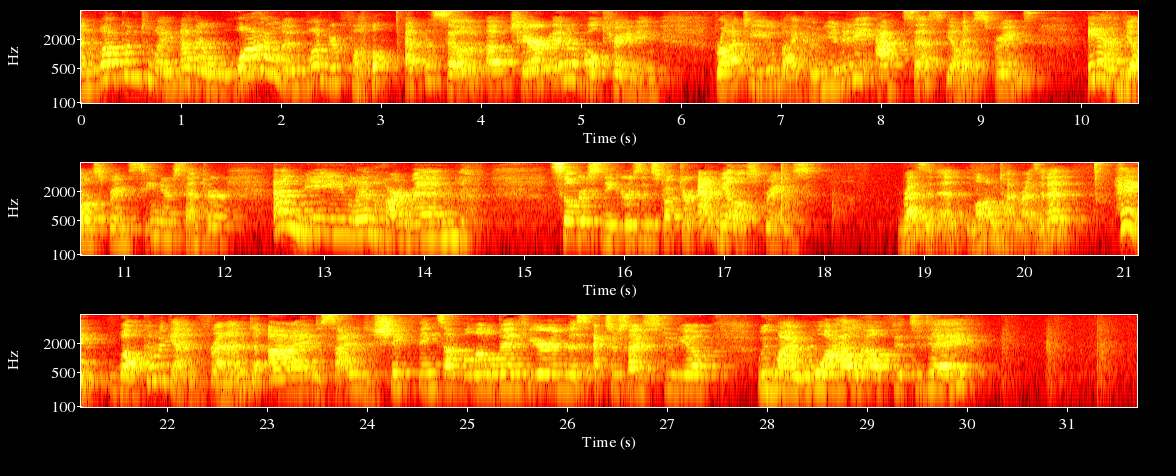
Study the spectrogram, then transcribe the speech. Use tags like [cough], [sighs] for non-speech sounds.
and welcome to another wild and wonderful [laughs] episode of Chair Interval Training, brought to you by Community Access Yellow Springs and Yellow Springs Senior Center, and me, Lynn Hardman, Silver Sneakers instructor and Yellow Springs resident, longtime resident. Hey, welcome again, friend. I decided to shake things up a little bit here in this exercise studio with my wild outfit today.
